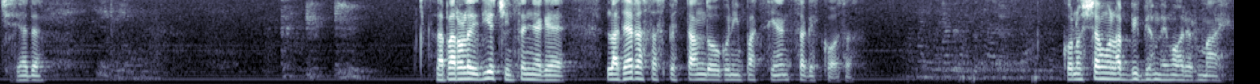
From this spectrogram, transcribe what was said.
Ci siete? La parola di Dio ci insegna che la terra sta aspettando con impazienza che cosa? Conosciamo la Bibbia a memoria ormai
